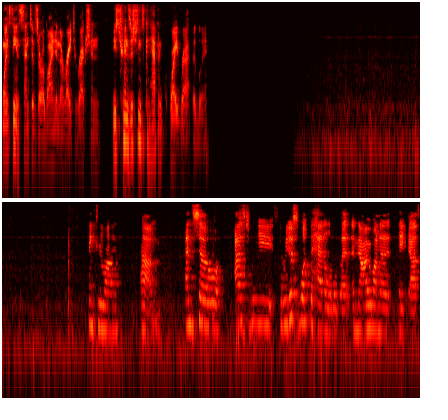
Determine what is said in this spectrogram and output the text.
once the incentives are aligned in the right direction these transitions can happen quite rapidly Thanks, Elan. Um, and so as we so we just looked ahead a little bit, and now I want to take us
